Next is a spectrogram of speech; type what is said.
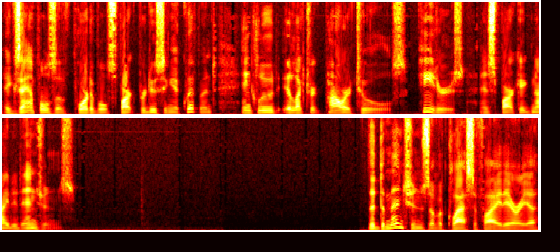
Examples of portable spark-producing equipment include electric power tools, heaters, and spark-ignited engines. The dimensions of a classified area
